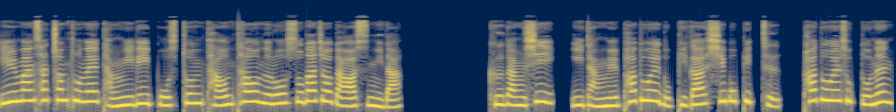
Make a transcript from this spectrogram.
1만 4천 톤의 당밀이 보스톤 다운타운으로 쏟아져 나왔습니다. 그 당시 이 당밀 파도의 높이가 15피트, 파도의 속도는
